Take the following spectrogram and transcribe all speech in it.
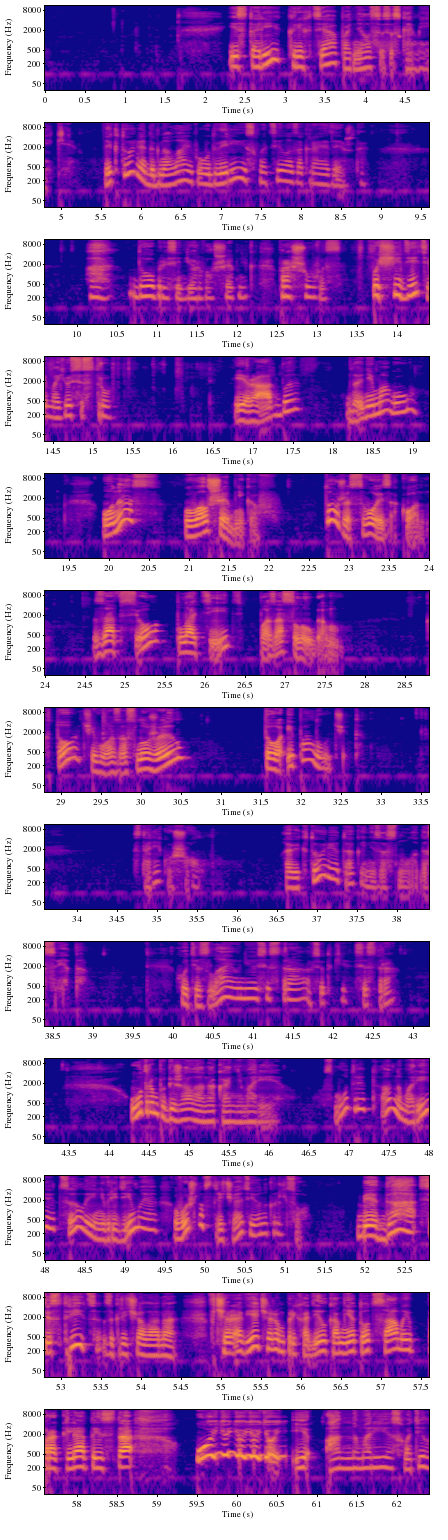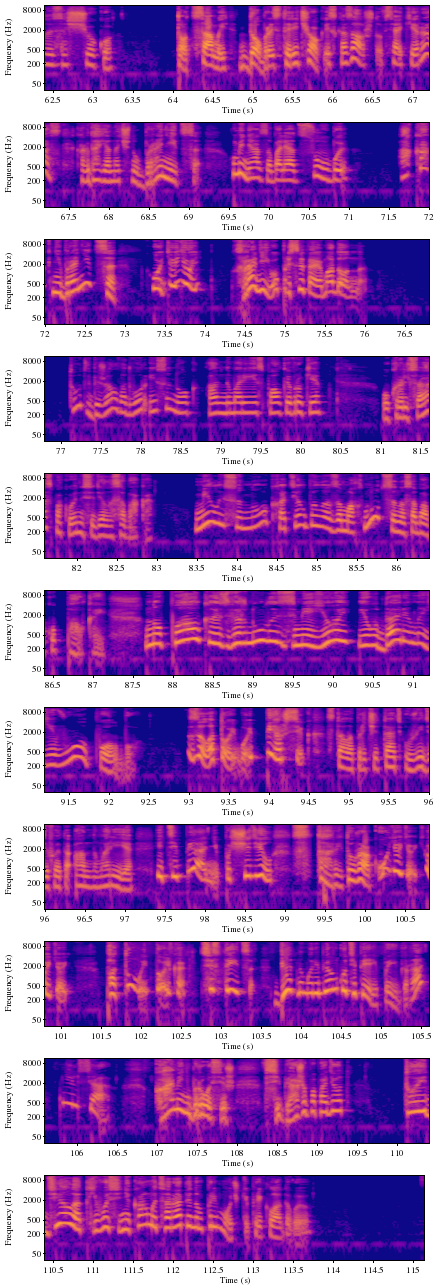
И старик, кряхтя, поднялся со скамейки. Виктория догнала его у двери и схватила за край одежды. «А, добрый сеньор волшебник, прошу вас, Пощадите мою сестру. И рад бы, да не могу. У нас, у волшебников, тоже свой закон. За все платить по заслугам. Кто чего заслужил, то и получит. Старик ушел, а Виктория так и не заснула до света. Хоть и злая у нее сестра, а все-таки сестра. Утром побежала она к Анне Марии. Смотрит, Анна-Мария, целая и невредимая, вышла встречать ее на крыльцо. «Беда, сестрица!» – закричала она. «Вчера вечером приходил ко мне тот самый проклятый ста...» «Ой-ой-ой-ой-ой!» И Анна-Мария схватилась за щеку. Тот самый добрый старичок и сказал, что всякий раз, когда я начну брониться, у меня заболят зубы. А как не брониться? Ой-ой-ой! Храни его, Пресвятая Мадонна! Тут вбежал во двор и сынок Анны Марии с палкой в руке. У крыльца спокойно сидела собака. Милый сынок хотел было замахнуться на собаку палкой, но палка извернулась змеей и ударила его по лбу. «Золотой мой персик!» – стала причитать, увидев это Анна-Мария. «И тебя не пощадил, старый дурак! Ой-ой-ой-ой-ой! Подумай только, сестрица, бедному ребенку теперь и поиграть нельзя!» камень бросишь, в себя же попадет. То и дело к его синякам и царапинам примочки прикладываю.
